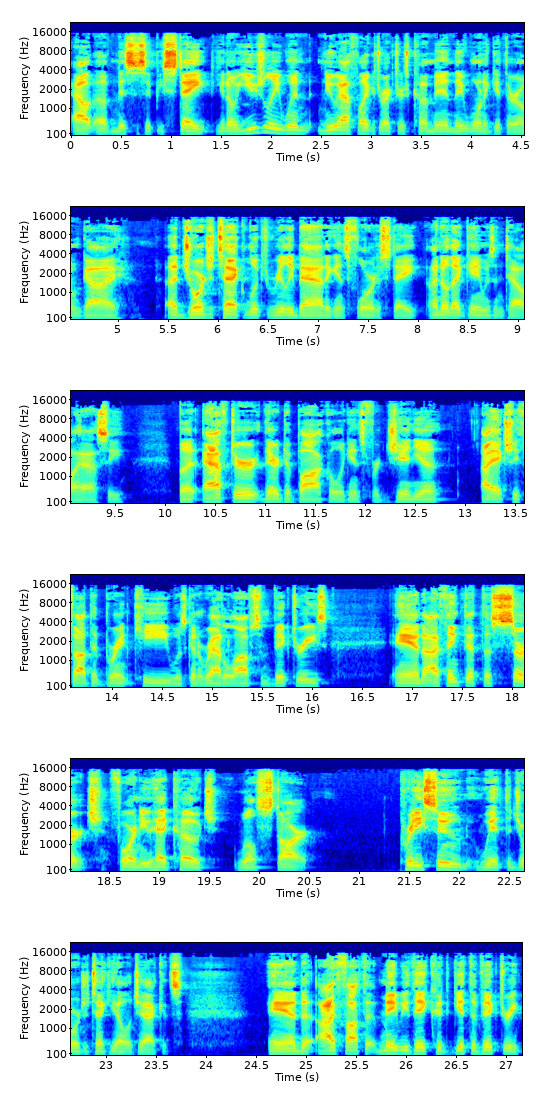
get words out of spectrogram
out of Mississippi State. You know, usually when new athletic directors come in, they want to get their own guy. Uh, Georgia Tech looked really bad against Florida State. I know that game was in Tallahassee, but after their debacle against Virginia, I actually thought that Brent Key was going to rattle off some victories. And I think that the search for a new head coach will start pretty soon with the Georgia Tech Yellow Jackets. And I thought that maybe they could get the victory.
